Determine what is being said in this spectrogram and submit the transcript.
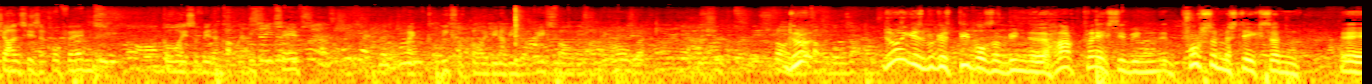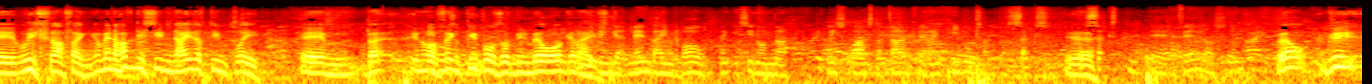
Chances at both ends. Goalies have been a couple of decent saves. I think Leith have probably been a wee bit wasteful on the goal, but they should probably Do a couple of goals up. Do you think it's because Peebles have been uh, hard pressed, they've been forcing mistakes on uh, Leith, I think. I mean, I haven't seen either team play, um, but you know, I think have been- Peebles have been well organised. Been getting men behind the ball. I think you've seen on the at least last attack there. I think Peebles had six, Yeah. six uh, defenders. So. Well, great,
